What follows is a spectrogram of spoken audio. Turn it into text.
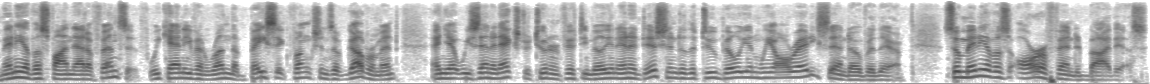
Many of us find that offensive. We can't even run the basic functions of government, and yet we send an extra 250 million in addition to the 2 billion we already send over there. So many of us are offended by this.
